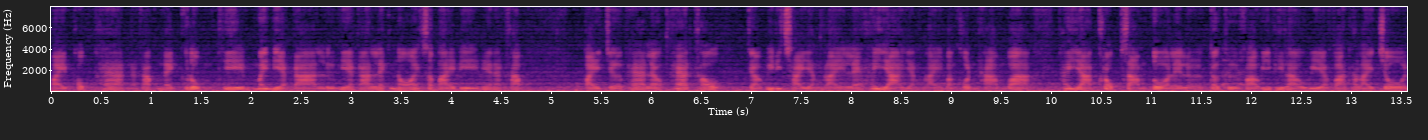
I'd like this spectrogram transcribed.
ไปพบแพทย์นะครับในกลุ่มที่ไม่มีอาการหรือมีอาการเล็กน้อยสบายดีเนี่ยนะครับ ไปเจอแพทย์แล้วแพทย์เขาจะวินิจฉัยอย่างไร และให้ยาอย่างไร บางคนถามว่าให้ยาครบ 3 ตัวเลยเหรอ ก็คือฟาวิพิลาเวียฟาทลายโจร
